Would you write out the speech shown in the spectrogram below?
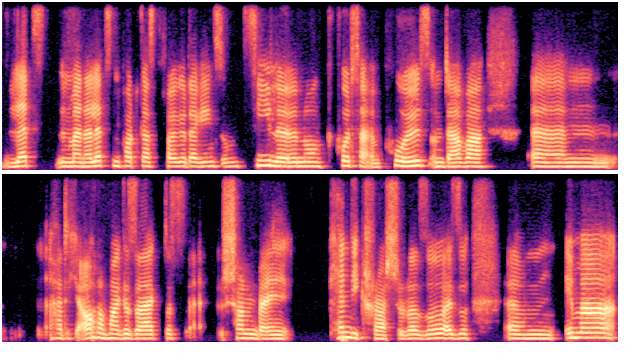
letzten, in meiner letzten Podcast-Folge, da ging es um Ziele, nur ein kurzer Impuls. Und da war, ähm, hatte ich auch nochmal gesagt, dass schon bei Candy Crush oder so, also ähm, immer,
